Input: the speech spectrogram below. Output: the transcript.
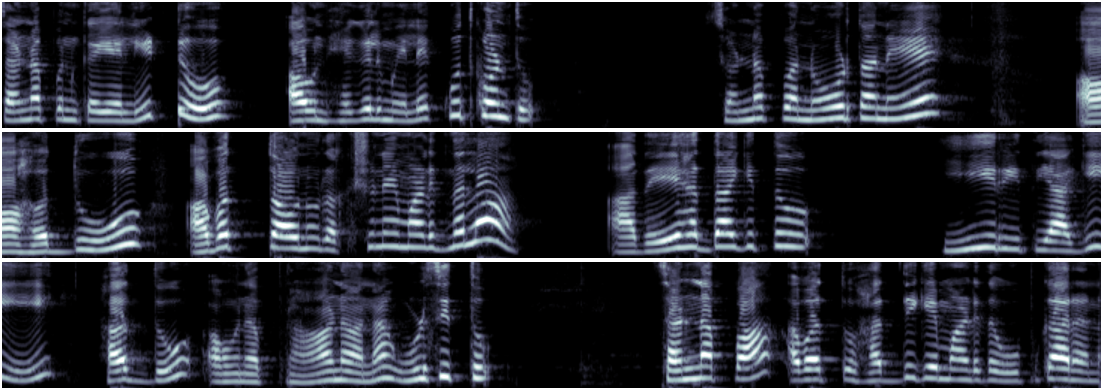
ಸಣ್ಣಪ್ಪನ ಕೈಯಲ್ಲಿ ಇಟ್ಟು ಅವನ ಹೆಗಲ ಮೇಲೆ ಕೂತ್ಕೊಳ್ತು ಸಣ್ಣಪ್ಪ ನೋಡ್ತಾನೆ, ಆ ಹದ್ದು ಅವತ್ತು ಅವನು ರಕ್ಷಣೆ ಮಾಡಿದ್ನಲ್ಲ? ಅದೇ ಹದ್ದಾಗಿತ್ತು. ಈ ರೀತಿಯಾಗಿ ಹದ್ದು ಅವನ ಪ್ರಾಣನ ಉಳಿಸಿತ್ತು. ಸಣ್ಣಪ್ಪ ಅವತ್ತು ಹದ್ದಿಗೆ ಮಾಡಿದ ಉಪಕಾರನ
